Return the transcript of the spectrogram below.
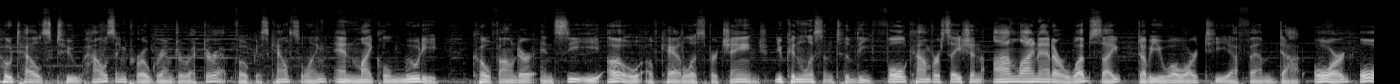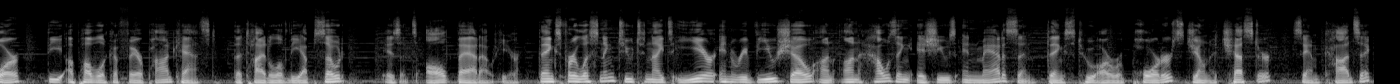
Hotels 2 Housing Program Director at Focus Counseling, and Michael Moody, co founder and CEO of Catalyst for Change. You can listen to the full conversation online at our website, wortfm.org, or the A Public Affair podcast. The title of the episode is It's All Bad Out Here. Thanks for listening to tonight's year in review show on unhousing issues in Madison. Thanks to our reporters, Jonah Chester, Sam Kodzik,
